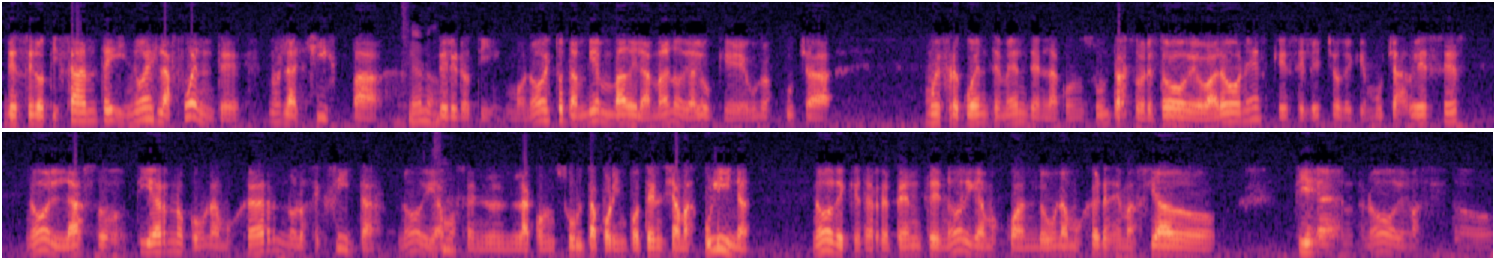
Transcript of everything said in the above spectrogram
deserotizante y no es la fuente, no es la chispa del erotismo, ¿no? Esto también va de la mano de algo que uno escucha muy frecuentemente en la consulta, sobre todo de varones, que es el hecho de que muchas veces ¿no? El lazo tierno con una mujer no los excita, ¿no? Digamos, en la consulta por impotencia masculina, ¿no? De que de repente, ¿no? Digamos, cuando una mujer es demasiado tierna, ¿no? Demasiado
